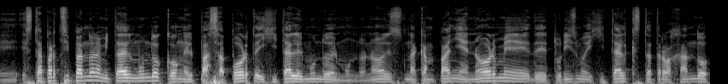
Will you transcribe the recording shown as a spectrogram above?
Eh, está participando la mitad del mundo con el pasaporte digital El Mundo del Mundo, ¿no? Es una campaña enorme de turismo digital que está trabajando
